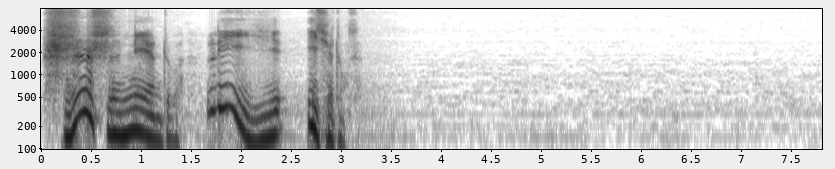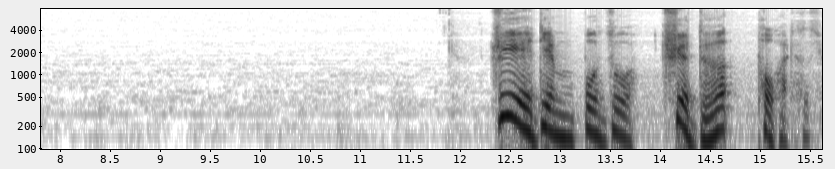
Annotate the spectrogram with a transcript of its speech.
时时念着利益。一切众生，决定不做缺德破坏的事情。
